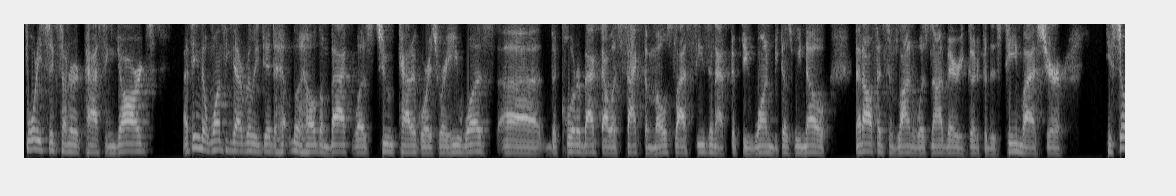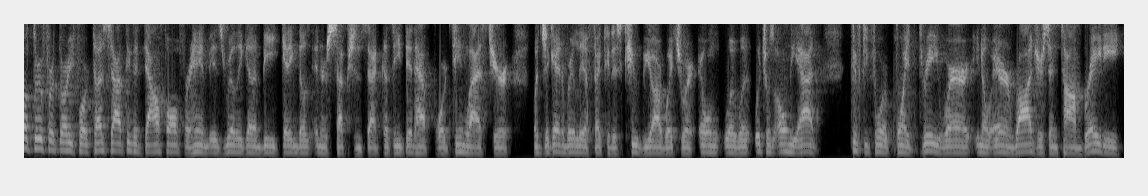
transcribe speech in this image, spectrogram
4,600 passing yards. I think the one thing that really did held him back was two categories where he was uh, the quarterback that was sacked the most last season at 51 because we know that offensive line was not very good for this team last year. He still threw for 34 touchdowns. I think the downfall for him is really going to be getting those interceptions that because he did have 14 last year, which again really affected his QBR, which were which was only at 54.3, where you know Aaron Rodgers and Tom Brady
